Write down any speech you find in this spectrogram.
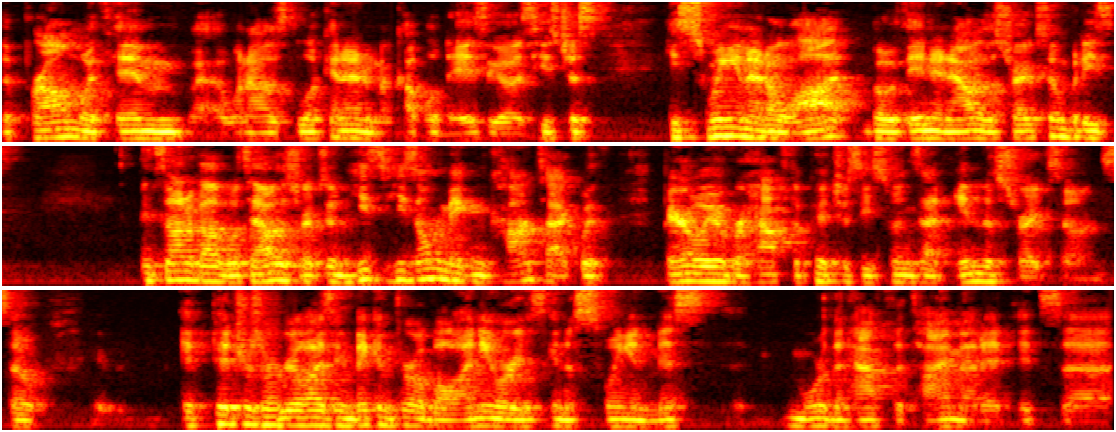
the problem with him uh, when I was looking at him a couple days ago is he's just he's swinging it a lot, both in and out of the strike zone. But he's it's not about what's out of the strike zone. He's, he's only making contact with barely over half the pitches he swings at in the strike zone. So if pitchers are realizing they can throw a ball anywhere, he's going to swing and miss more than half the time at it. It's a uh,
